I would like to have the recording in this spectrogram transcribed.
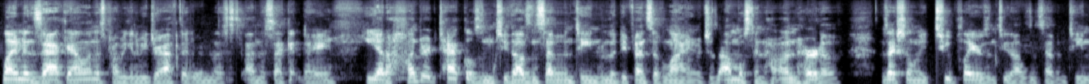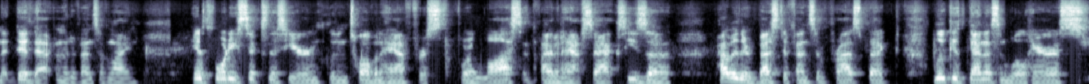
lineman Zach Allen is probably going to be drafted in this on the second day. He had hundred tackles in 2017 from the defensive line, which is almost unheard of. There's actually only two players in 2017 that did that from the defensive line. He has 46 this year, including 12 and a half for, for a loss and five and a half sacks. He's uh, probably their best defensive prospect. Lukas Denis and Will Harris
